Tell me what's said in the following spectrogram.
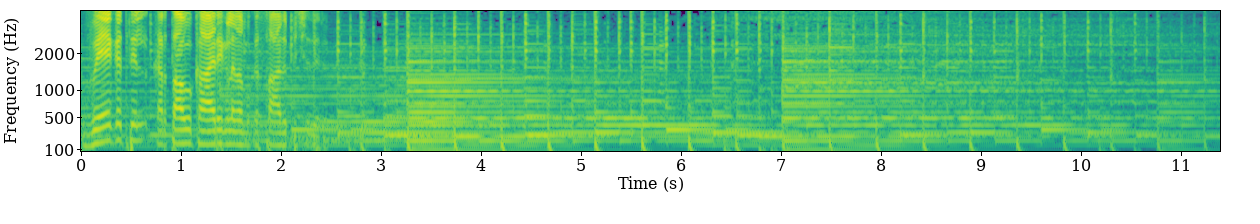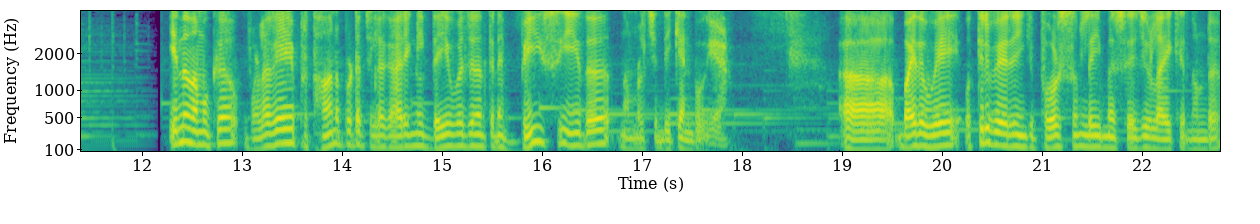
വേഗത്തിൽ കർത്താവ് കാര്യങ്ങളെ നമുക്ക് സാധിപ്പിച്ചു തരും. ഇന്ന് നമുക്ക് വളരെ പ്രധാനപ്പെട്ട ചില കാര്യങ്ങൾ ദൈവവചനത്തിനെ ബേസ് ചെയ്ത് നമ്മൾ ചിന്തിക്കാൻ പോവുകയാണ്. ബൈ ദ വേ ഒത്തിരി പേര് എനിക്ക് പേഴ്സണലി മെസ്സേജുകൾ അയക്കുന്നുണ്ട്.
